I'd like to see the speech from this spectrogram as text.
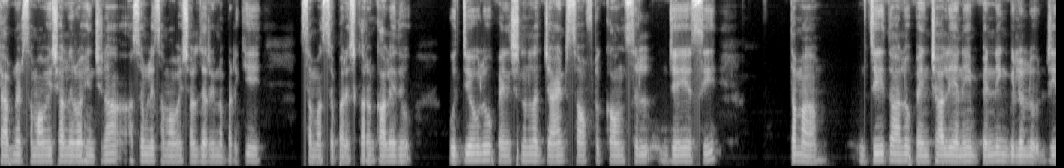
కేబినెట్ సమావేశాలు నిర్వహించిన అసెంబ్లీ సమావేశాలు జరిగినప్పటికీ సమస్య పరిష్కారం కాలేదు. ఉద్యోగులు పెన్షనర్ల జాయింట్ సాఫ్ట్ కౌన్సిల్ జేఏసీ తమ జీతాలు పెంచాలి అని పెండింగ్ బిల్లులు జి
